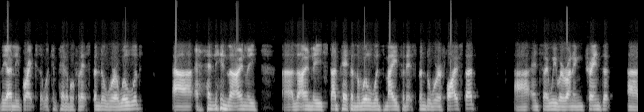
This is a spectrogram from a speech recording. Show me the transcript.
the only brakes that were compatible for that spindle were a Wilwood, uh, and then the only uh, the only stud pattern the Wilwoods made for that spindle were a five stud. Uh, and so we were running transit uh,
